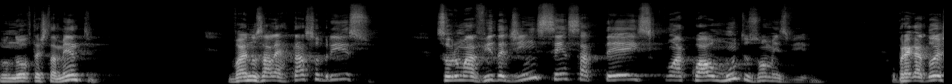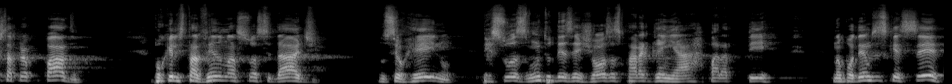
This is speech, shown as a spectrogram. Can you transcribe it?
no Novo Testamento, vai nos alertar sobre isso, sobre uma vida de insensatez com a qual muitos homens vivem. O pregador está preocupado porque ele está vendo na sua cidade, no seu reino, pessoas muito desejosas para ganhar, para ter. Não podemos esquecer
